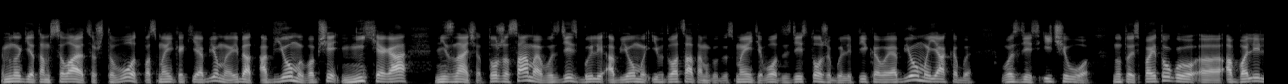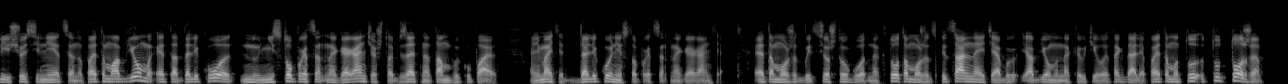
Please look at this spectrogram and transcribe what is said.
И многие там ссылаются, что вот, посмотри, какие объемы. Ребят, объемы вообще ни хера не значат. То же самое, вот здесь были объемы и в 2020 году. Смотрите, вот здесь тоже были пиковые объемы якобы, вот здесь. И чего? Ну, то есть по итогу э, обвалили еще сильнее цену. Поэтому объемы это далеко, ну, не стопроцентная гарантия, что обязательно там выкупают. Понимаете? Далеко не стопроцентная гарантия это может быть все что угодно. Кто-то может специально эти объемы накрутил и так далее. Поэтому тут, тут тоже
